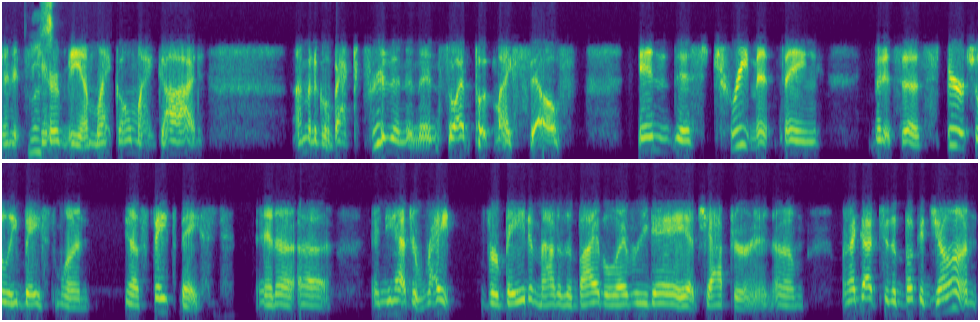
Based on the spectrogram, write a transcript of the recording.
and it Let's- scared me. I'm like, oh my god, I'm going to go back to prison. And then so I put myself in this treatment thing, but it's a spiritually based one, you know, faith based. and uh, uh, and you had to write verbatim out of the Bible every day, a chapter. And um, when I got to the Book of John,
